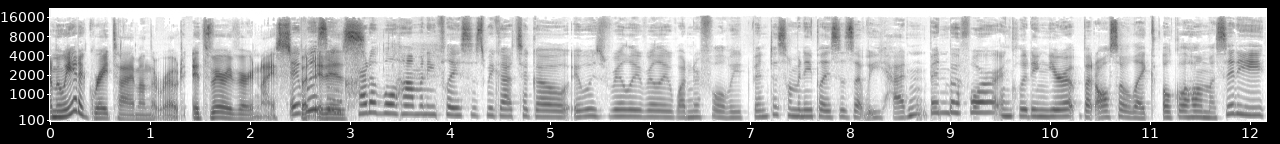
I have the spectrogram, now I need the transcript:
I mean, we had a great time on the road. It's very very nice, It but was it is incredible how many places we got to go. It was really, really wonderful. We'd been to so many places that we hadn't been before, including Europe, but also like Oklahoma City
